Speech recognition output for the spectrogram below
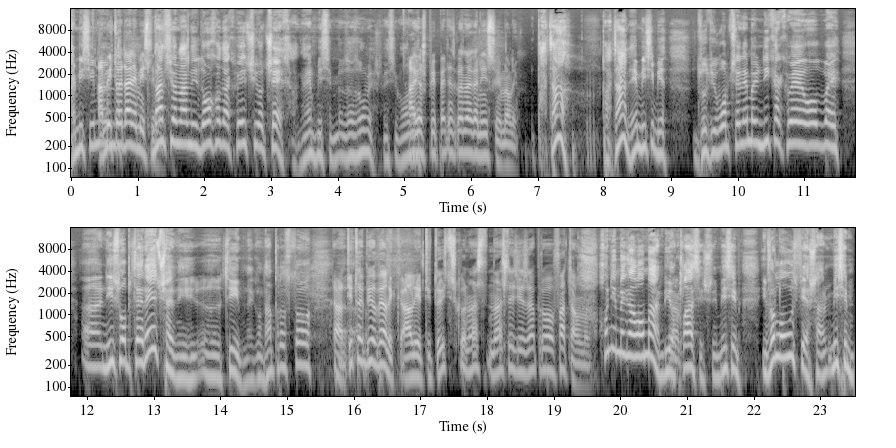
A, mislim, A mi to i dalje mislimo. Nacionalni dohodak veći od Čeha, ne? Mislim, razumiješ? Mislim, oni... A još prije 15 godina ga nisu imali. Pa da, pa da, ne, mislim, jer ljudi uopće nemaju nikakve, ovaj, e, nisu opterećeni e, tim, nego naprosto Da, Tito je bio velik, ali je titoističko nas, nasljeđe zapravo fatalno. on je megaloman bio klasični, mislim, i vrlo uspješan, mislim,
